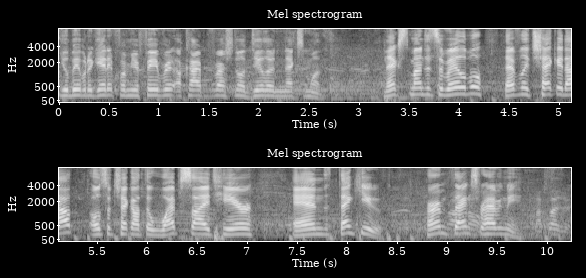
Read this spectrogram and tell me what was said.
you'll be able to get it from your favorite Akai Professional dealer next month. Next month it's available. Definitely check it out. Also check out the website here. And thank you. Herm, thanks for having me. My pleasure.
